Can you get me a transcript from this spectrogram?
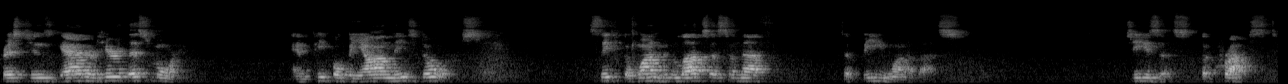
Christians gathered here this morning and people beyond these doors seek the one who loves us enough to be one of us. Jesus, the Christ,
